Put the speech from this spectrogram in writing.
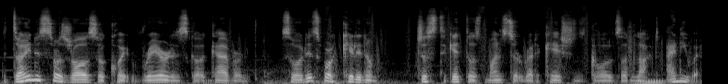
The dinosaurs are also quite rare in Skull Cavern, so it is worth killing them just to get those monster eradications goals unlocked anyway.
